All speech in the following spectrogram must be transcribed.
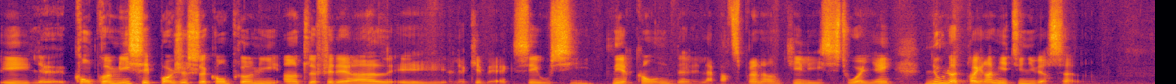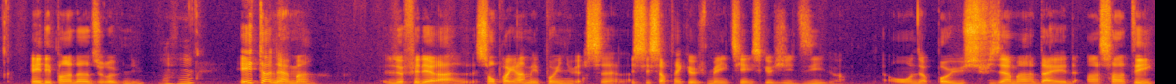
Et le compromis, c'est pas juste le compromis entre le fédéral et le Québec, c'est aussi tenir compte de la partie prenante qui est les citoyens. Nous, notre programme il est universel, indépendant du revenu. Mhm. Étonnamment, le fédéral, son programme n'est pas universel. C'est certain que je maintiens ce que j'ai dit. On n'a pas eu suffisamment d'aide en santé.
